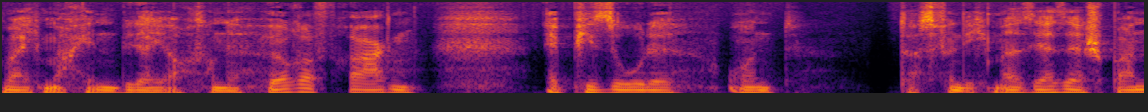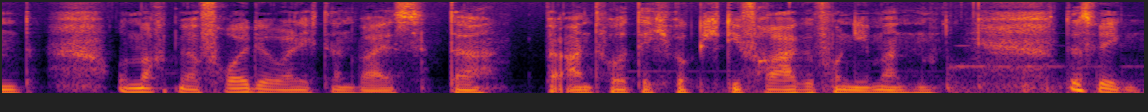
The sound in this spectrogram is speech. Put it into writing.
weil ich mache hin wieder ja auch so eine Hörerfragen-Episode und das finde ich immer sehr, sehr spannend und macht mir Freude, weil ich dann weiß, da beantworte ich wirklich die Frage von jemandem. Deswegen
